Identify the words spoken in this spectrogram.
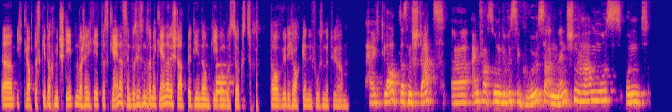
äh, ich glaube, das geht auch mit Städten wahrscheinlich, die etwas kleiner sind. Was ist denn so eine kleinere Stadt bei dir in der Umgebung, wo du sagst, da würde ich auch gerne den Fuß in der Tür haben? Ja, ich glaube, dass eine Stadt äh, einfach so eine gewisse Größe an Menschen haben muss. Und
